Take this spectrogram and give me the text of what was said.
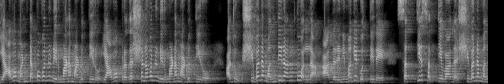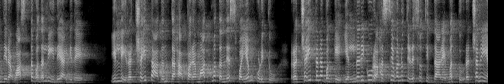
ಯಾವ ಮಂಟಪವನ್ನು ನಿರ್ಮಾಣ ಮಾಡುತ್ತೀರೋ, ಯಾವ ಪ್ರದರ್ಶನವನ್ನು ನಿರ್ಮಾಣ ಮಾಡುತ್ತೀರೋ, ಅದು ಶಿವನ ಮಂದಿರ ಅಂತೂ ಅಲ್ಲ, ಆದರೆ ನಿಮಗೆ ಗೊತ್ತಿದೆ, ಸತ್ಯ ಸತ್ಯವಾದ ಶಿವನ ಮಂದಿರ ವಾಸ್ತವದಲ್ಲಿ ಇದೇ ಆಗಿದೆ. ಇಲ್ಲಿ ರಚಯಿತ ಆದಂತಹ ಪರಮಾತ್ಮ ತಂದೆ ಸ್ವಯಂ ಕುಳಿತು ರಚಯಿತನ ಬಗ್ಗೆ ಎಲ್ಲರಿಗೂ ರಹಸ್ಯವನ್ನು ತಿಳಿಸುತ್ತಿದ್ದಾರೆ ಮತ್ತು ರಚನೆಯ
